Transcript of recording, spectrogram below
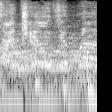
I killed your brother.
